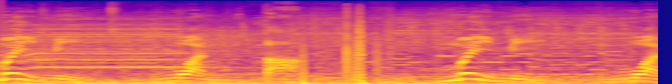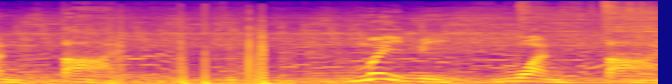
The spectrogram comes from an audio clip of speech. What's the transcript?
ไม่มีวันตาย ไม่มีวันตาย ไม่มีวันตาย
